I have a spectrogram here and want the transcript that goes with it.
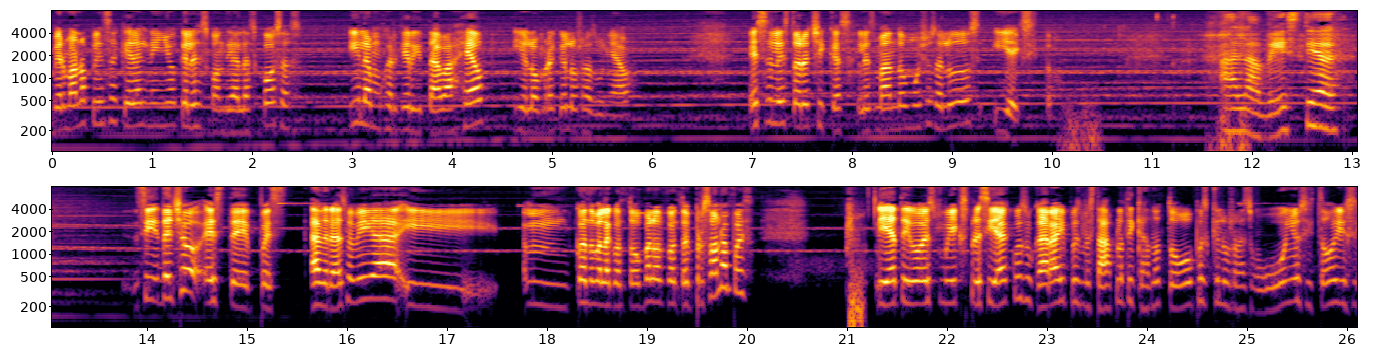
Mi hermano piensa que era el niño que les escondía las cosas y la mujer que gritaba help y el hombre que los rasguñaba. Esa es la historia, chicas. Les mando muchos saludos y éxito. A la bestia. Sí, de hecho, este, pues, Andrea es mi amiga y mm, cuando me la contó, me lo contó en persona, pues. Y ella, te digo, es muy expresiva con su cara y pues me estaba platicando todo, pues que los rasguños y todo. Y así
